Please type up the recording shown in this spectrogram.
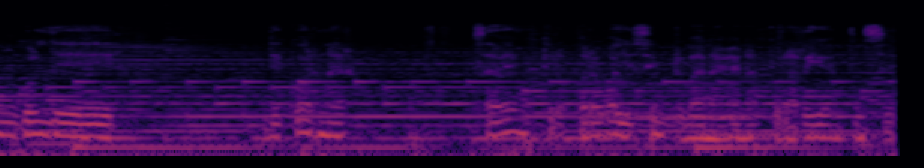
un gol de, de corner sabemos que los paraguayos siempre van a ganar por arriba, entonces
